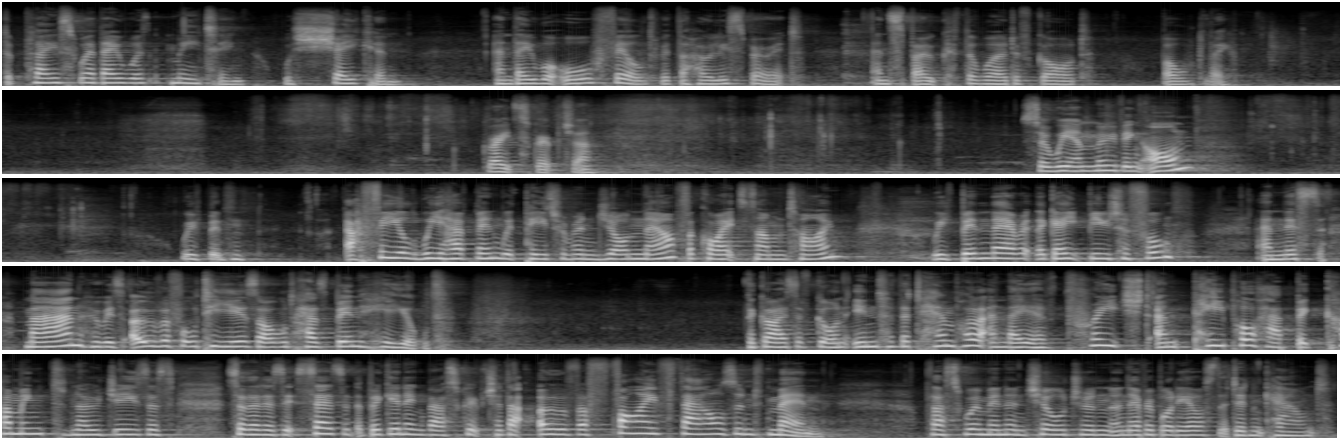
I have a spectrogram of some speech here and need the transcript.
the place where they were meeting was shaken, and they were all filled with the Holy Spirit and spoke the word of God boldly. Great scripture. So we are moving on. We've been, I feel we have been with Peter and John now for quite some time. We've been there at the gate beautiful, and this man who is over 40 years old has been healed the guys have gone into the temple and they have preached, and people have been coming to know Jesus. So that, as it says at the beginning of our scripture, that over 5,000 men, plus women and children and everybody else that didn't count,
